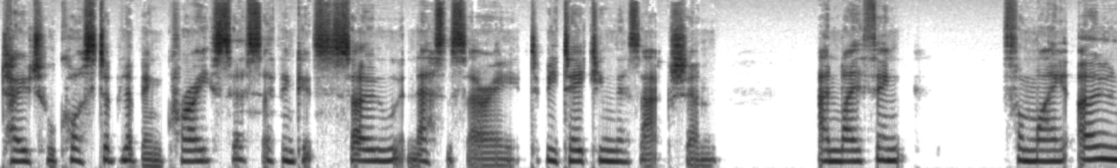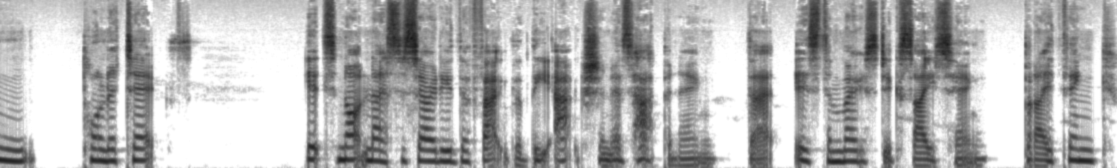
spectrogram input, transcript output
total cost of living crisis, I think it's so necessary to be taking this action. And I think for my own politics, it's not necessarily the fact that the action is happening that is the most exciting. But I think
